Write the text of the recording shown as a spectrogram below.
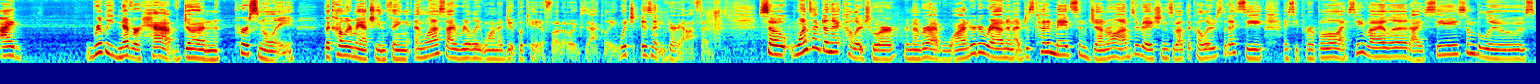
I really never have done personally the color matching thing unless I really want to duplicate a photo exactly, which isn't very often. So once I've done that color tour, remember I've wandered around and I've just kind of made some general observations about the colors that I see. I see purple, I see violet, I see some blues.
